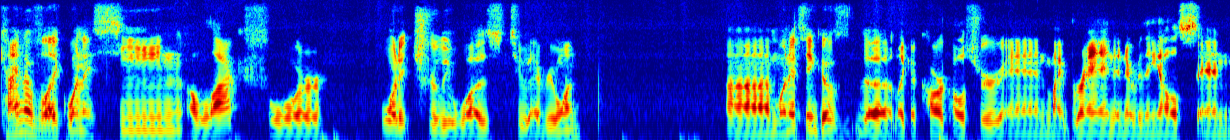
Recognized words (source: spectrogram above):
kind of like when I seen a lack for what it truly was to everyone. Um, when I think of the like a car culture and my brand and everything else, and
